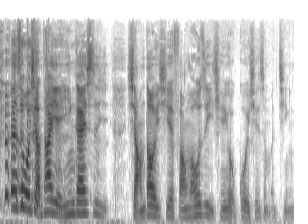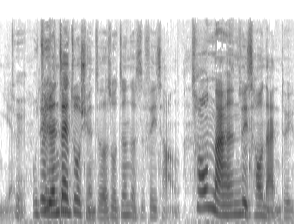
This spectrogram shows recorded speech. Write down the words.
但是我想他也应该是想到一些方法，或者以前有过一些什么经验。对，对，得人在做选择的时候真的是非常超难，所以超难对。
